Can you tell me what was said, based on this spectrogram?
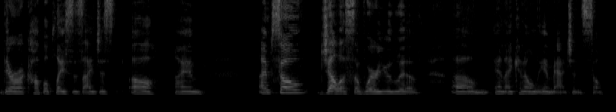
there are a couple places I just, oh, I am I'm so jealous of where you live, um, and I can only imagine. So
